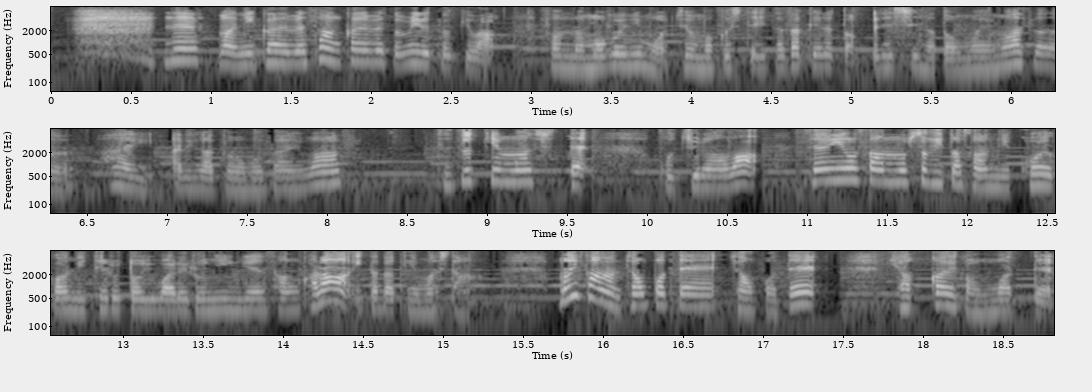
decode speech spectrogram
ね、まあ2回目、3回目と見るときは、そんなモブにも注目していただけると嬉しいなと思います。はい、ありがとうございます。続きまして、こちらは、声優さんの杉田さんに声が似てると言われる人間さんからいただきました。まいさん、ちゃんぽてー、ちゃんぽて。100回が終わって、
